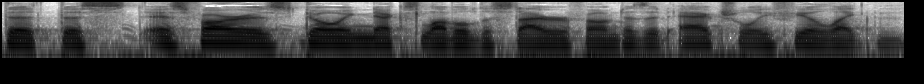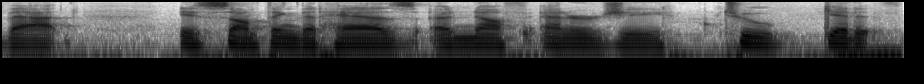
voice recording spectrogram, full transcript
that this, as far as going next level to styrofoam, does it actually feel like that is something that has enough energy to get it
